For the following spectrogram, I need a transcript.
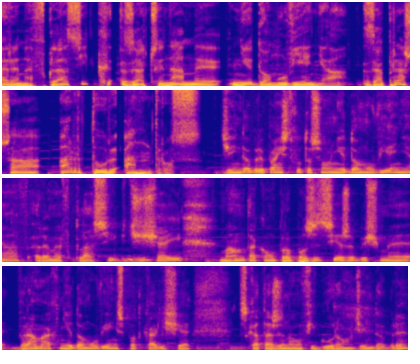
RMF Classic zaczynamy niedomówienia. Zaprasza Artur Andrus. Dzień dobry Państwu, to są niedomówienia w RMF Classic. Dzisiaj mam taką propozycję, żebyśmy w ramach niedomówień spotkali się z Katarzyną Figurą. Dzień dobry.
